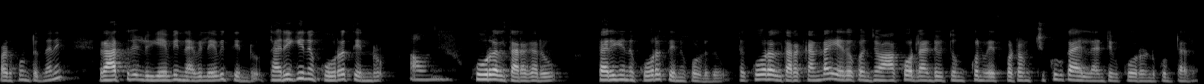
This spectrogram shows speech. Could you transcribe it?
పడుకుంటుందని రాత్రిళ్ళు ఏవి నవిలేవి తినరు. తరిగిన కూర తినరు. అవును. కూరలు తరగరు. తరిగిన కూర తినకూడదు. కూరలు తరగకుండా ఏదో కొంచెం ఆకూర లాంటివి తుంపుకొని వేసుకోవటం చిక్కుడుకాయలు లాంటివి కూర వండుకుంటారు.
